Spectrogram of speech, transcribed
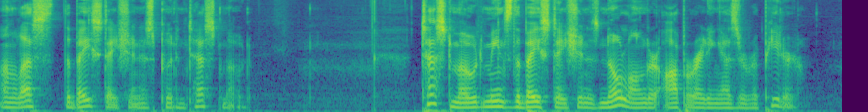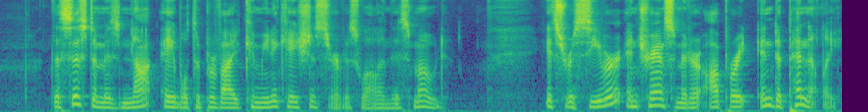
unless the base station is put in test mode. Test mode means the base station is no longer operating as a repeater. The system is not able to provide communication service while in this mode. Its receiver and transmitter operate independently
